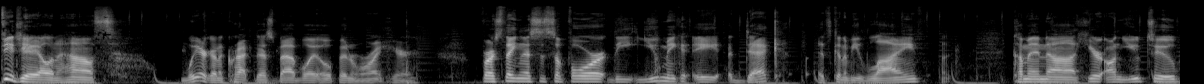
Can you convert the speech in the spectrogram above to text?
DJL in the house. We are going to crack this bad boy open right here. First thing, this is for the You Make a Deck. It's going to be live. Come in uh, here on YouTube,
